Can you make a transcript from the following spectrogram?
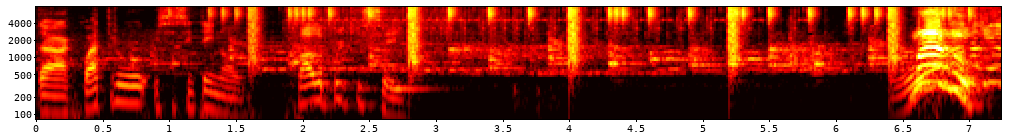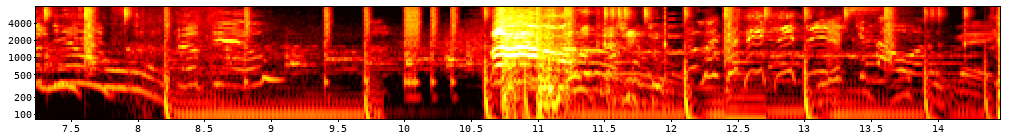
Tá 4,69. Falo porque sei. Mano! Meu Deus! Ah! Não acredito! Que da hora! Velho.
